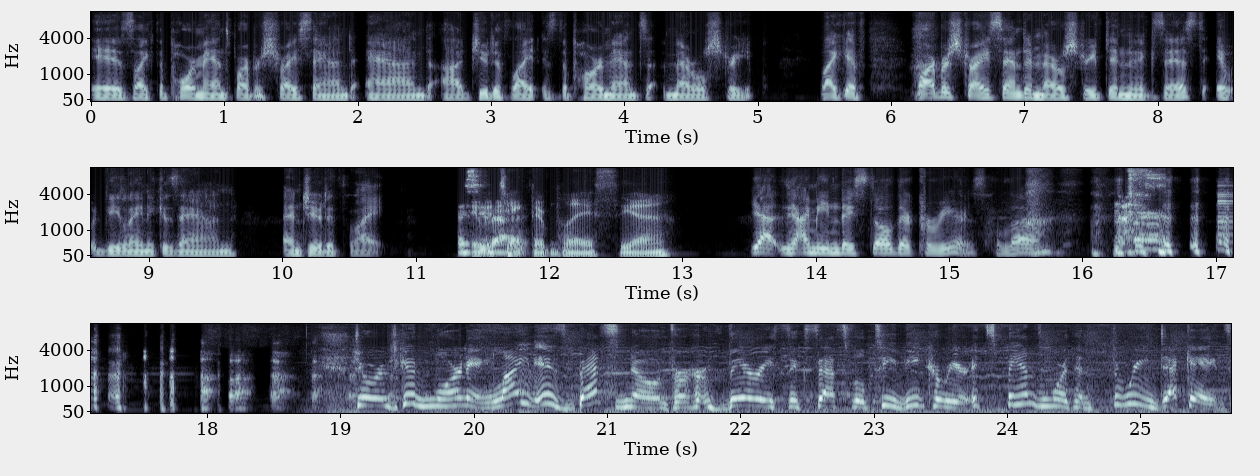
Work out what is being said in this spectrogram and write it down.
is like the poor man's Barbra Streisand, and uh, Judith Light is the poor man's Meryl Streep. Like if Barbra Streisand and Meryl Streep didn't exist, it would be Lainie Kazan and Judith Light. I They see would that. take their place. Yeah. Yeah, I mean they stole their careers. Hello. George, good morning. Light is best known for her very successful TV career. It spans more than three decades.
